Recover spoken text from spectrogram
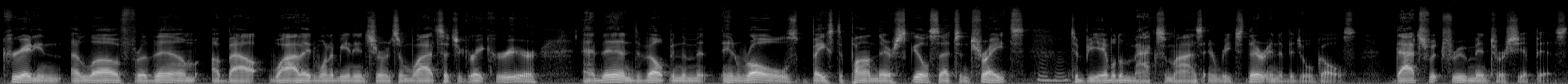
creating a love for them about why they'd want to be in insurance and why it's such a great career and then developing them in roles based upon their skill sets and traits mm-hmm. to be able to maximize and reach their individual goals. That's what true mentorship is.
